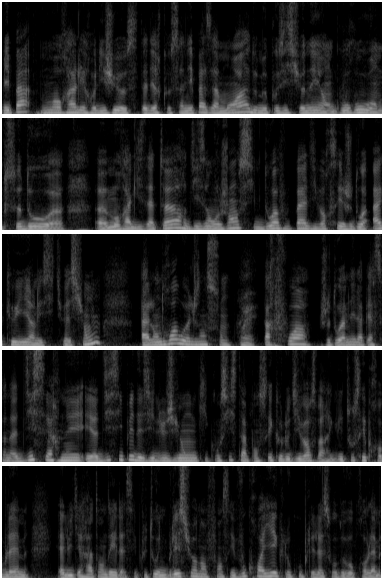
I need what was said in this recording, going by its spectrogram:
mais pas morale et religieuse. C'est-à-dire que ça n'est pas à moi de me positionner en gourou, en pseudo-moralisateur, disant aux gens s'ils doivent ou pas divorcer. Je dois accueillir les situations, à l'endroit où elles en sont. Parfois, je dois amener la personne à discerner et à dissiper des illusions qui consistent à penser que le divorce va régler tous ses problèmes et à lui dire attendez, là c'est plutôt une blessure d'enfance et vous croyez que le couple est la source de vos problèmes.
